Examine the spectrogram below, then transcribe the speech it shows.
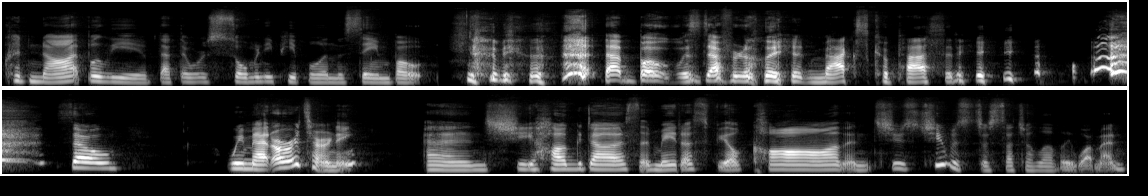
could not believe that there were so many people in the same boat. that boat was definitely at max capacity. so we met our attorney and she hugged us and made us feel calm and she was, she was just such a lovely woman.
